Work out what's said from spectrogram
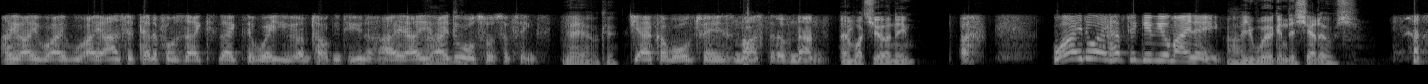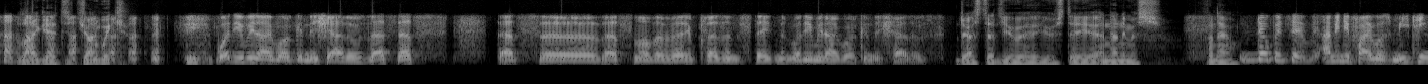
I, I, I, I answer telephones like like the way you, I'm talking to you now. I I, I do all sorts of things. Yeah, yeah, okay. Jack of all trades, master of none. And what's your name? Uh, why do I have to give you my name? Ah, you work in the shadows, like uh, John Wick. what do you mean I work in the shadows? That's that's that's uh, that's not a very pleasant statement. What do you mean I work in the shadows? Just that you uh, you stay anonymous for now. No, but uh, I mean, if I was meeting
